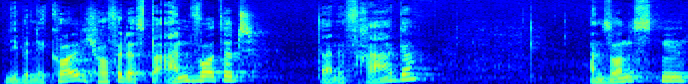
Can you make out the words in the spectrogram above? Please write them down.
Liebe Nicole, ich hoffe, das beantwortet deine Frage. Ansonsten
